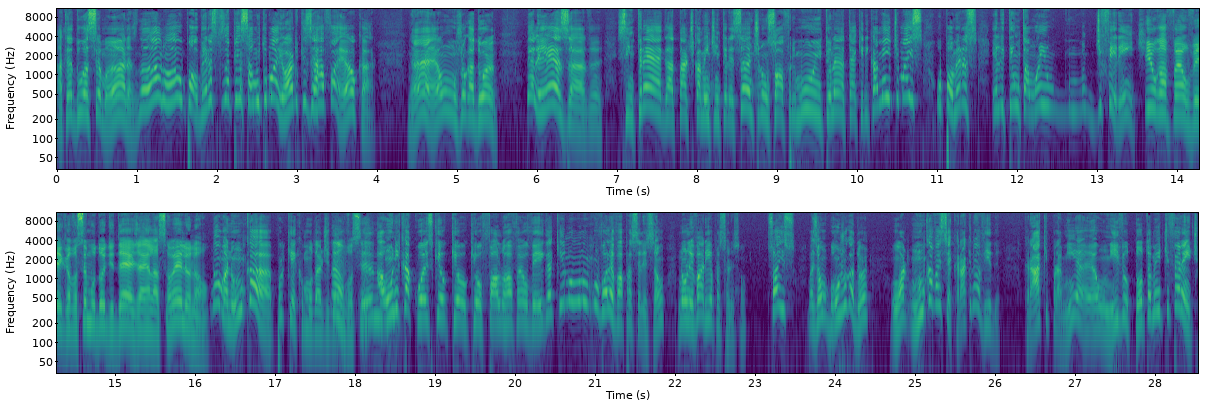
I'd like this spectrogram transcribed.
até duas semanas. Não, não, o Palmeiras precisa pensar muito maior do que Zé Rafael, cara. Né? É um jogador beleza, se entrega, taticamente interessante, não sofre muito, né, tecnicamente, mas o Palmeiras, ele tem um tamanho diferente. E o Rafael Veiga, você mudou de ideia já em relação a ele ou não? Não, mas nunca, por que que eu mudar de ideia? Não, você... A única coisa que eu, que eu, que eu falo do Rafael Veiga é que não, não vou levar pra seleção, não levaria pra seleção, só isso, mas é um bom jogador, um, nunca vai ser craque na vida. Craque, para mim, é, é um nível totalmente diferente.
